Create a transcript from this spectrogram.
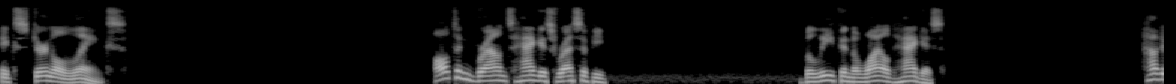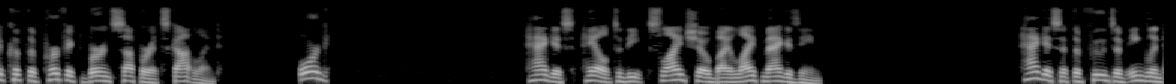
External links Alton Brown's haggis recipe. Belief in the wild haggis. How to cook the perfect burn supper at Scotland. Org. Haggis, Hail to the slideshow by Life magazine. Haggis at the Foods of England.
